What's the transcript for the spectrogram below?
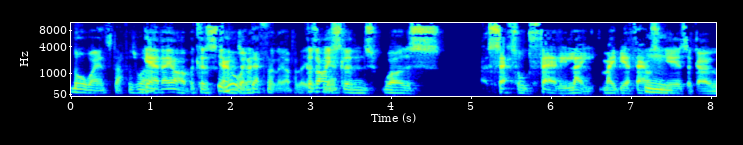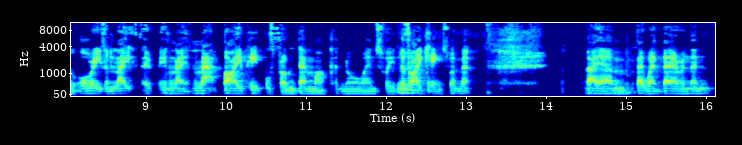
Norway and stuff as well? Yeah, they are because yeah, Norway definitely, I believe. because yeah. Iceland was settled fairly late, maybe a thousand Hmm. years ago, or even late, even later than that, by people from Denmark and Norway and Sweden. The Hmm. Vikings, weren't it? They um they went there, and then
